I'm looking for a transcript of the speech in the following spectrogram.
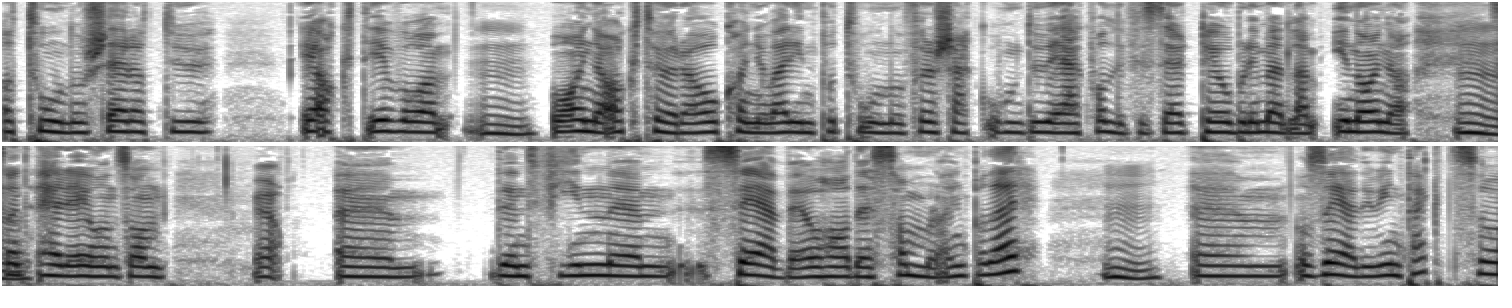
At Tono ser at du er aktiv, og, Mm. og andre aktører og kan jo være inn på Tono for å sjekke om du er kvalifisert til å bli medlem i noe annet. Mm. Sant? Her er jo en sånn Ja. ehm, Det er en fin ehm, CV å ha det samla inn på der. Mm. Um, og så er det jo inntekt, så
